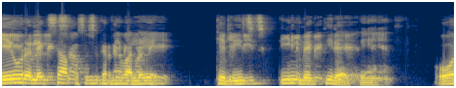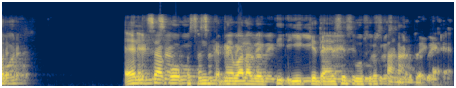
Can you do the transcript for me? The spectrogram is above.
ए और अलेक्सा पसंद करने वाले के बीच तीन व्यक्ति रहते हैं और एल्सा को पसंद करने वाला व्यक्ति ई के दाएँ से दूसरे स्थान पर बैठा है।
